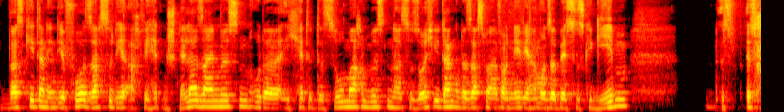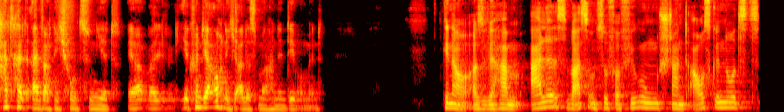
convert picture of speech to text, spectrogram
was geht dann in dir vor? Sagst du dir, ach, wir hätten schneller sein müssen oder ich hätte das so machen müssen? Hast du solche Gedanken oder sagst du einfach, nee, wir haben unser Bestes gegeben? Es, es hat halt einfach nicht funktioniert, ja, weil ihr könnt ja auch nicht alles machen in dem Moment. Genau, also wir haben alles, was uns zur Verfügung stand, ausgenutzt.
